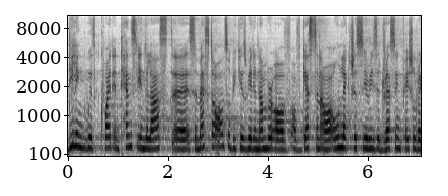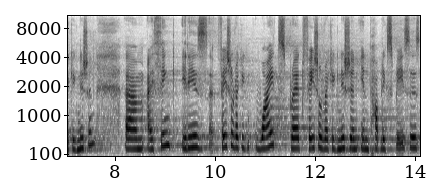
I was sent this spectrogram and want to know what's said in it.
dealing with quite intensely in the last uh, semester also because we had a number of, of guests in our own lecture series addressing facial recognition. Um, I think it is uh, facial widespread facial recognition in public spaces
